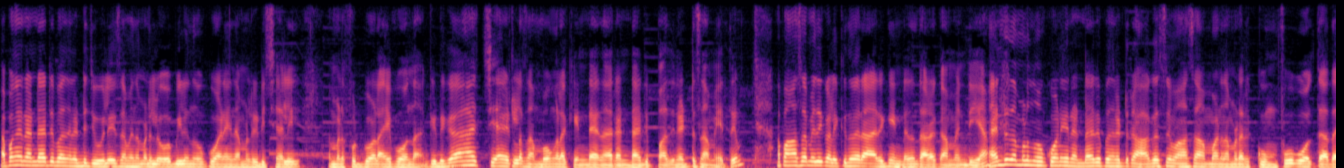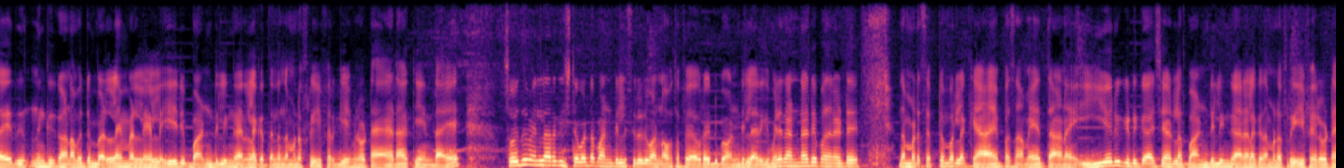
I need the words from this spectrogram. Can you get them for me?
അപ്പോൾ അങ്ങനെ രണ്ടായിരത്തി പതിനെട്ട് ജൂലൈ സമയം നമ്മുടെ ലോബിയിൽ നോക്കുവാണെങ്കിൽ നമ്മൾ ഇടിച്ചാൽ നമ്മൾ ഫുട്ബോളായി പോകുന്ന കിടുകാച്ചയായിട്ടുള്ള സംഭവങ്ങളൊക്കെ ഉണ്ടായിരുന്നു ആ രണ്ടായിരത്തി പതിനെട്ട് സമയത്ത്. അപ്പോൾ ആ സമയത്ത് കളിക്കുന്നവർ ആരൊക്കെ ഉണ്ടെന്ന് താഴെ കമന്റ് ചെയ്യാം. അതിന്റെ നമ്മൾ നോക്കുവാണെങ്കിൽ രണ്ടായിരത്തി പതിനെട്ട് ഒരു ആഗസ്റ്റ് മാസം ആകുമ്പോൾ നമ്മുടെ ഒരു കുംഫു പോലത്തെ അതായത് നിങ്ങൾക്ക് കാണാൻ പറ്റും വെള്ളയും വെള്ളയുള്ള ഈ ഒരു ബണ്ടിലും കാര്യങ്ങളൊക്കെ തന്നെ നമ്മുടെ ഫ്രീ ഫയർ ഗെയിമിലോട്ട് ആഡ് ആക്കിയുണ്ടായേ സോ ഇതും എല്ലാവർക്കും ഇഷ്ടപ്പെട്ട ബണ്ടിൽസിൽ ഒരു വൺ ഓഫ് ദ ഫേവറേറ്റ് ബണ്ടിലായിരിക്കും പിന്നെ രണ്ടായിരത്തി പതിനെട്ട് നമ്മുടെ സെപ്റ്റംബറിലൊക്കെ ആയപ്പോൾ സമയത്താണ് ഈ ഒരു കിടക്കാഴ്ചയായിട്ടുള്ള ബണ്ടിലും കാര്യങ്ങളൊക്കെ നമ്മുടെ ഫ്രീ ഫയറിലോട്ട്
